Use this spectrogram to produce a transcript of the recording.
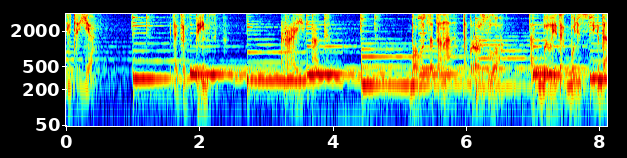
Это я. Это как принцип. Рай, ад. Бог, сатана, добро, зло. Так было и так будет всегда.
